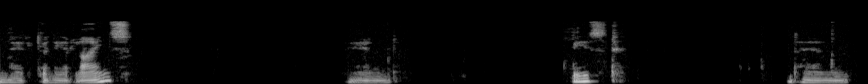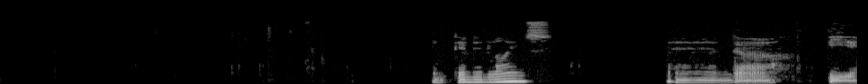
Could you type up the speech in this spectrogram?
American Airlines and paste. Then Indian Airlines and uh, PA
